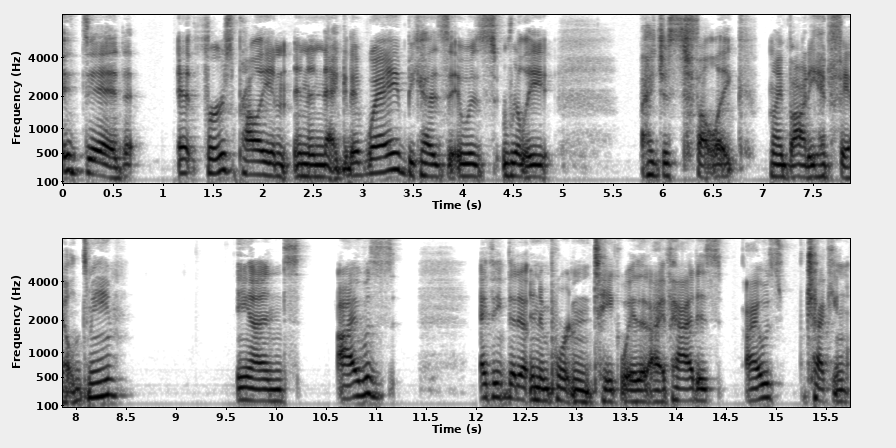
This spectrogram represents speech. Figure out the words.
It did. At first, probably in, in a negative way, because it was really, I just felt like my body had failed me. And I was, I think that an important takeaway that I've had is I was checking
